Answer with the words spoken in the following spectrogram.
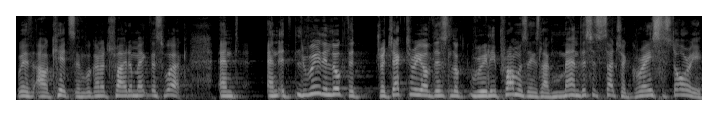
with our kids, and we're going to try to make this work. And, and it really looked, the trajectory of this looked really promising. It's like, man, this is such a grace story.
